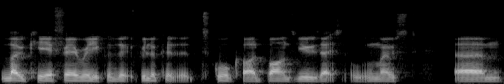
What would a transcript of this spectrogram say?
low key affair, really, because if you look at the scorecard, Barnes used that's almost um,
